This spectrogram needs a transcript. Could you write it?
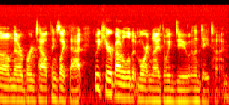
um, that are burnt out, things like that, that we care about a little bit more at night than we do in the daytime.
